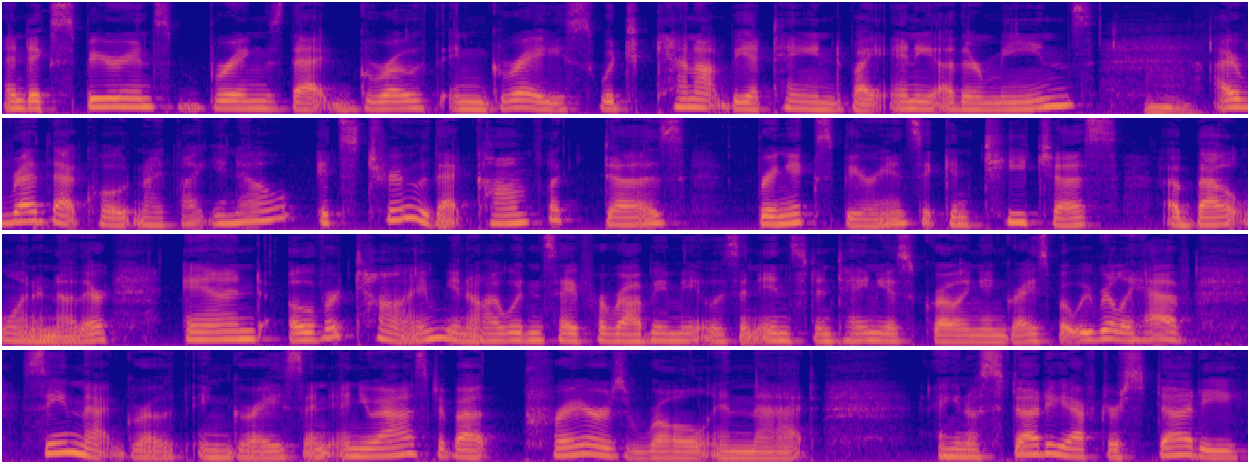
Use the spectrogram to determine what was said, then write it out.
and experience brings that growth in grace, which cannot be attained by any other means. Hmm. I read that quote and I thought, you know, it's true that conflict does bring experience. It can teach us about one another. And over time, you know, I wouldn't say for Robbie and me it was an instantaneous growing in grace, but we really have seen that growth in grace. And, and you asked about prayer's role in that. And, you know, study after study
